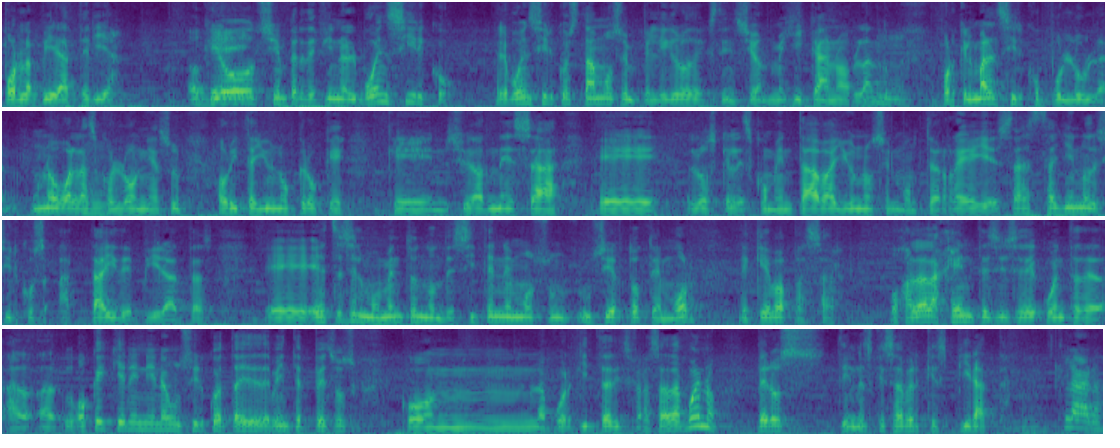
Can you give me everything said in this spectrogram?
por la piratería. Yo siempre defino el buen circo. El buen circo estamos en peligro de extinción, mexicano hablando, porque el mal circo pululan. Uno va a las colonias, un- ahorita hay uno creo que, que en Ciudad Neza, eh, los que les comentaba, hay unos en Monterrey, está, está lleno de circos atay de piratas. Eh, este es el momento en donde sí tenemos un, un cierto temor de qué va a pasar. Ojalá la gente sí se dé cuenta de, a- a- ok, quieren ir a un circo a talla de 20 pesos con la puerquita disfrazada, bueno, pero tienes que saber que es pirata. Claro.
